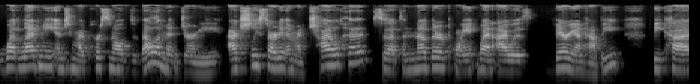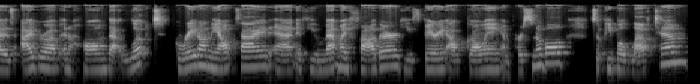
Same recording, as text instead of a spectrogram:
what led me into my personal development journey actually started in my childhood. So that's another point when I was very unhappy because I grew up in a home that looked great on the outside. And if you met my father, he's very outgoing and personable. So people loved him.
